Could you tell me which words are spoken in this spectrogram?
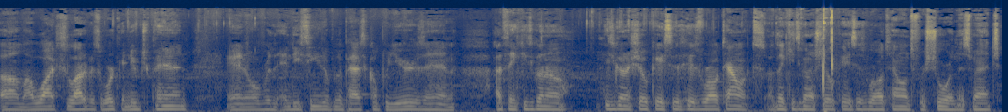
Um, I watched a lot of his work in New Japan and over the indie scenes over the past couple years, and I think he's gonna he's gonna showcase his, his raw talents. I think he's gonna showcase his raw talents for sure in this match,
